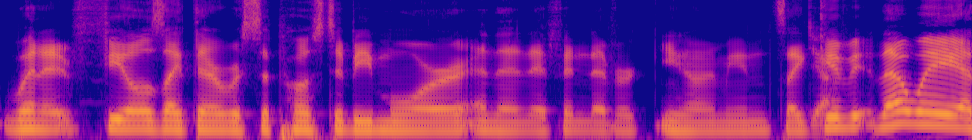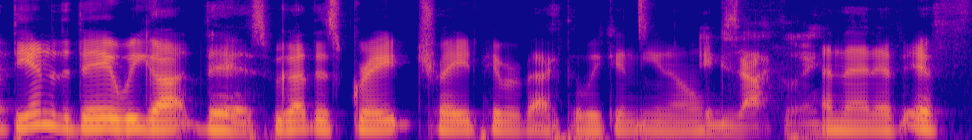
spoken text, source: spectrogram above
when it feels like there was supposed to be more and then if it never, you know what I mean? It's like, Yeah. give it that way at the end of the day, we got this, we got this great trade paperback that we can, you know, exactly and then if, if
